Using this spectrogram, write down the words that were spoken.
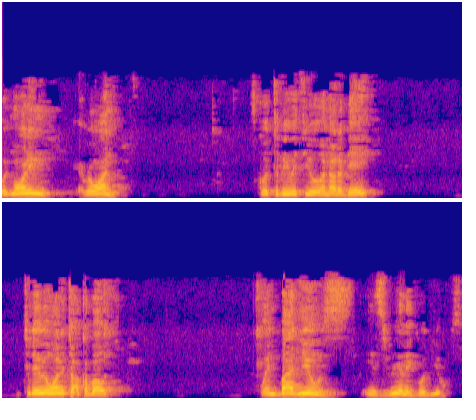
Good morning, everyone. It's good to be with you another day. Today we want to talk about when bad news is really good news.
